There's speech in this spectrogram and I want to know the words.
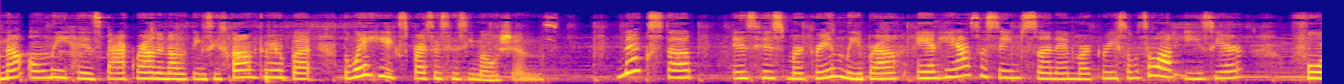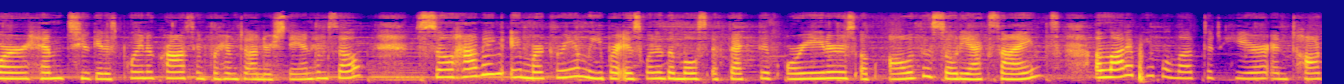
not only his background and all the things he's gone through, but the way he expresses his emotions. Next up is his Mercury in Libra, and he has the same Sun and Mercury, so it's a lot easier for him to get his point across and for him to understand himself. So, having a Mercury in Libra is one of the most effective orators of all of the zodiac signs. A lot of people love to hear and talk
